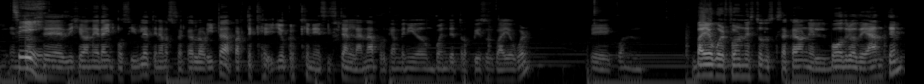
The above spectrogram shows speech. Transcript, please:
Entonces dijeron era imposible, teníamos que sacarlo ahorita. Aparte que yo creo que necesitan lana porque han venido un buen de tropiezos BioWare. Eh, con BioWare fueron estos los que sacaron el bodrio de Anthem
